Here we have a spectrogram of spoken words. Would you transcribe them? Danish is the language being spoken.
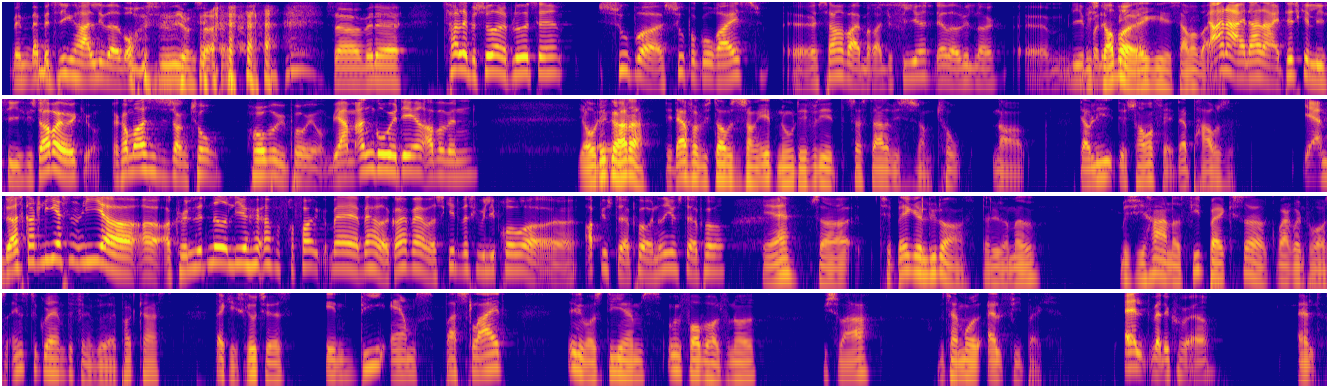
Men matematik har aldrig været vores side jo, så. så men øh, 12 episoder er det blevet til. Super, super god rejse. Øh, samarbejde med Radio 4, det har været vildt nok. Øh, lige Vi få det stopper jo ikke i samarbejde. Nej, nej, nej, nej, det skal lige sige. Vi stopper jo ikke jo. Der kommer også en sæson 2, håber vi på jo. Vi har mange gode idéer op at vende. Jo, det gør der. Det er derfor, vi stopper sæson 1 nu. Det er fordi, så starter vi sæson 2. Når der er jo lige, det er sommerferie, der er pause. Ja, men det er også godt lige at, sådan, lige at, at, at køle lidt ned, lige at høre fra, fra folk, hvad, hvad har været godt, hvad har været skidt, hvad skal vi lige prøve at øh, opjustere på og nedjustere på. Ja, så til begge lyttere, der lytter med. Hvis I har noget feedback, så bare gå ind på vores Instagram. Det finder vi ud af i podcast. Der kan I skrive til os en DM's. Bare slide ind i vores DM's, uden forbehold for noget. Vi svarer. Vi tager imod alt feedback. Alt, hvad det kunne være. Alt.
